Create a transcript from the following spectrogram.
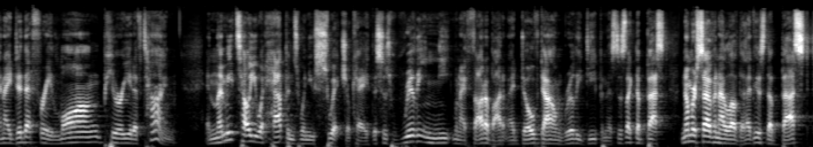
and I did that for a long period of time. And let me tell you what happens when you switch, okay? This is really neat when I thought about it and I dove down really deep in this. This is like the best. Number seven, I love this. I think this is the best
